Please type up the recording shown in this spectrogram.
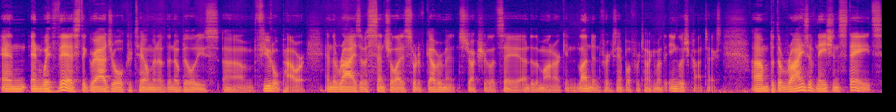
And, and with this, the gradual curtailment of the nobility's um, feudal power and the rise of a centralized sort of government structure, let's say under the monarch in London, for example, if we're talking about the English context. Um, but the rise of nation states,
